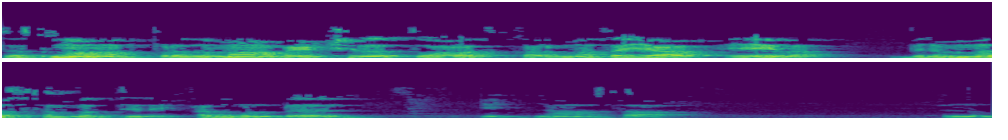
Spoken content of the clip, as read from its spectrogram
തസ്മാ പ്രഥമ അപേക്ഷിതത്വാ കർമ്മതയാ ഏവ ബ്രഹ്മസംബന്ധിത അതുകൊണ്ട് ജിജ്ഞാസ എന്നും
